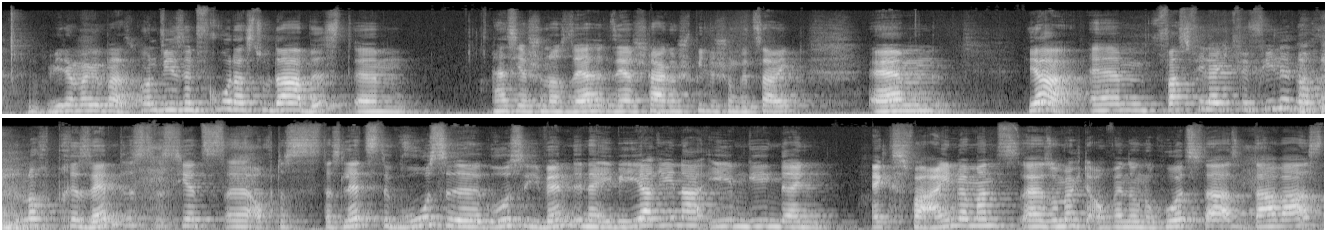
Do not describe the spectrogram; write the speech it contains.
Wieder mal gepasst. Und wir sind froh, dass du da bist. Ähm, hast ja schon noch sehr, sehr starke Spiele schon gezeigt. Ähm, ja, ähm, was vielleicht für viele noch, noch präsent ist, ist jetzt äh, auch das, das letzte große, große Event in der EBE Arena, eben gegen deinen Ex-Verein, wenn man es äh, so möchte, auch wenn du nur kurz da, da warst.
